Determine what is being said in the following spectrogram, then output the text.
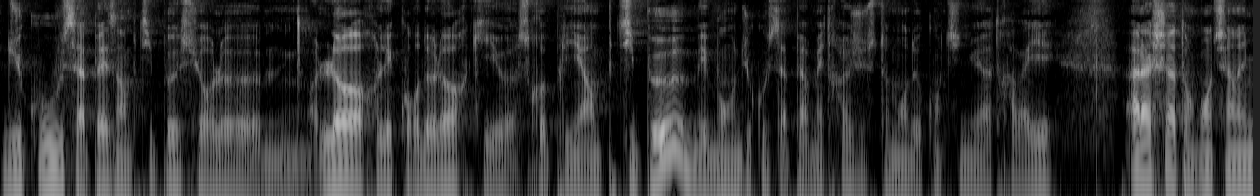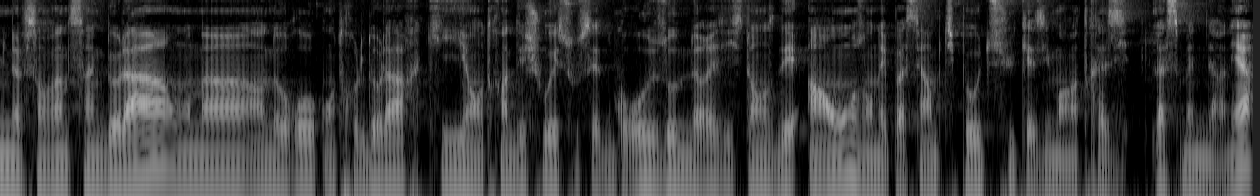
Du coup, ça pèse un petit peu sur l'or, les cours de l'or qui euh, se replient un petit peu, mais bon, du coup, ça permettra justement de continuer à travailler à l'achat en contient les 1925 dollars. On a un euro contre le dollar qui est en train d'échouer sous cette grosse zone de résistance des 1,11. On est passé un petit peu au-dessus, quasiment à 13 la semaine dernière.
